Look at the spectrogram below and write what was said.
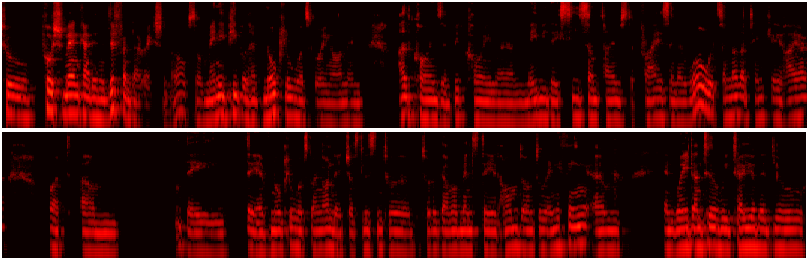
to push mankind in a different direction. No? So many people have no clue what's going on in altcoins and Bitcoin. Um, maybe they see sometimes the price and then whoa, it's another 10k higher, but um, they they have no clue what's going on. They just listen to to the government, stay at home, don't do anything, um, and wait until we tell you that you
